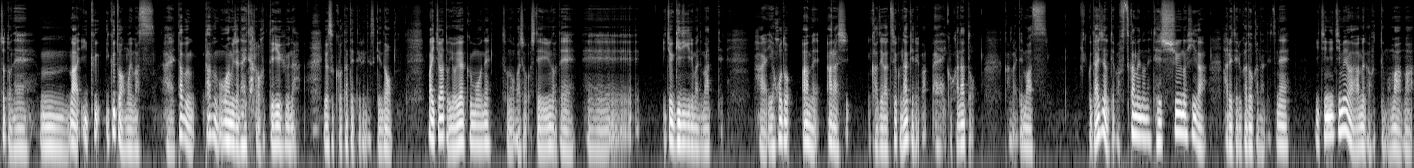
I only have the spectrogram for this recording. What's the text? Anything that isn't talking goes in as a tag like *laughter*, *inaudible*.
ちょっとね、うん、まあ、行く、行くとは思います。はい。多分、多分大雨じゃないだろうっていう風な *laughs* 予測を立ててるんですけど、まあ一応あと予約もね、その場所しているので、えー一応ギリギリまで待って、はい。よほど雨、嵐、風が強くなければ、えー行こうかなと考えてます。これ大事なのってやっぱ2日目のね、撤収の日が晴れてるかどうかなんですね。1日目は雨が降ってもまあまあ、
